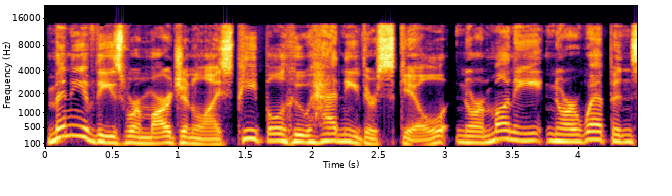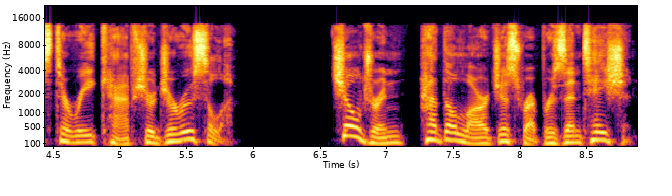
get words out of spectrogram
Many of these were marginalized people who had neither skill, nor money, nor weapons to recapture Jerusalem. Children had the largest representation.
